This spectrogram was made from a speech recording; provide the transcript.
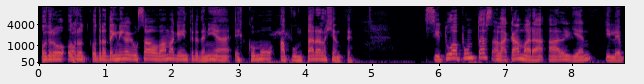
Otro, otro- Otra técnica que usaba Obama que entretenía es cómo apuntar a la gente. Si tú apuntas a la cámara a alguien y le,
